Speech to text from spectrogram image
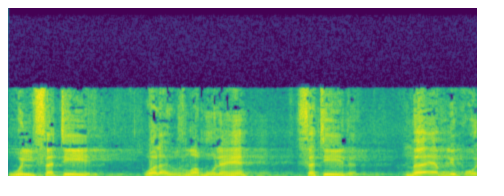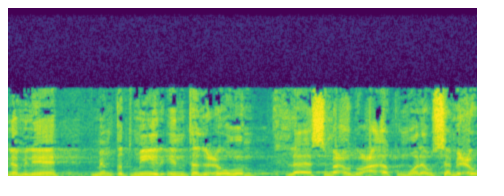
والفتيل ولا يظلمون إيه؟ فتيلة ما يملكون من إيه؟ من قطمير إن تدعوهم لا يسمعوا دعاءكم ولو سمعوا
